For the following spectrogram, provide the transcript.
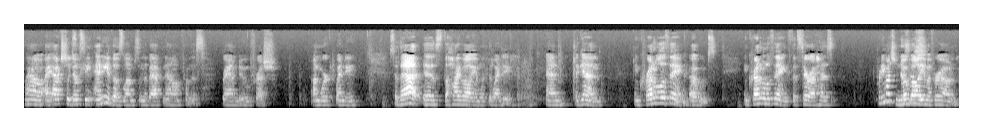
Wow, I actually don't see any of those lumps in the back now from this brand new, fresh, unworked Wendy. So that is the high volume with the Wendy. And again, incredible to think, oh, oops, incredible to think that Sarah has pretty much no This is- volume of her own.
